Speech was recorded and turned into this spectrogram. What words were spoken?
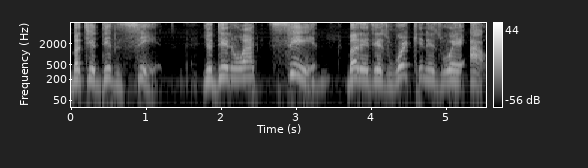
but you didn't see it. You didn't what? See it. But it is working its way out.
